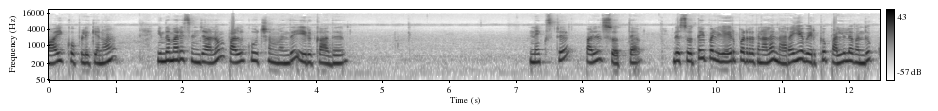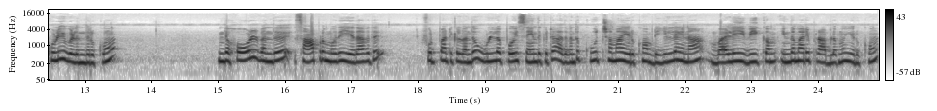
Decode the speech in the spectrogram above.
வாய் கொப்பளிக்கணும். இந்த மாதிரி செஞ்சாலும் பல் கூச்சம் வந்து இருக்காது. நெக்ஸ்ட்டு பல் சொத்தை. இந்த சொத்தை பல் ஏற்படுறதுனால நிறைய பேருக்கு பல்லில் வந்து குழி விழுந்திருக்கும். இந்த ஹோல் வந்து சாப்பிடும்போது ஏதாவது ஃபுட் பார்ட்டிக்கல் வந்து உள்ளே போய் சேர்ந்துக்கிட்டு அது வந்து கூச்சமாக இருக்கும். அப்படி இல்லைன்னா வலி வீக்கம் இந்த மாதிரி ப்ராப்ளமும் இருக்கும்.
